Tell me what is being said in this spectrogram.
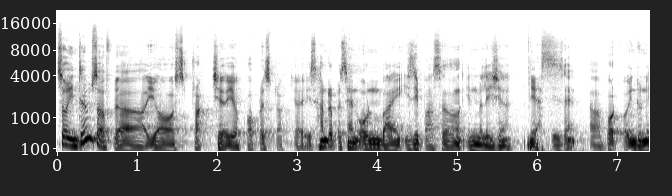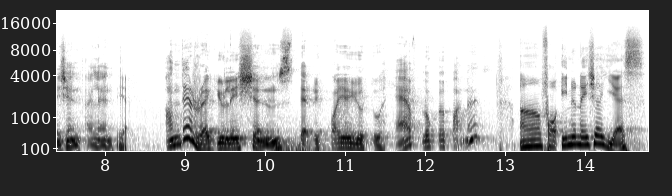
So in terms of uh, your structure, your corporate structure, is 100% owned by Easy Parcel in Malaysia. Yes. Is that uh, both for Indonesia and Thailand? Yeah. Are there regulations that require you to have local partners? Uh, for Indonesia, yes,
